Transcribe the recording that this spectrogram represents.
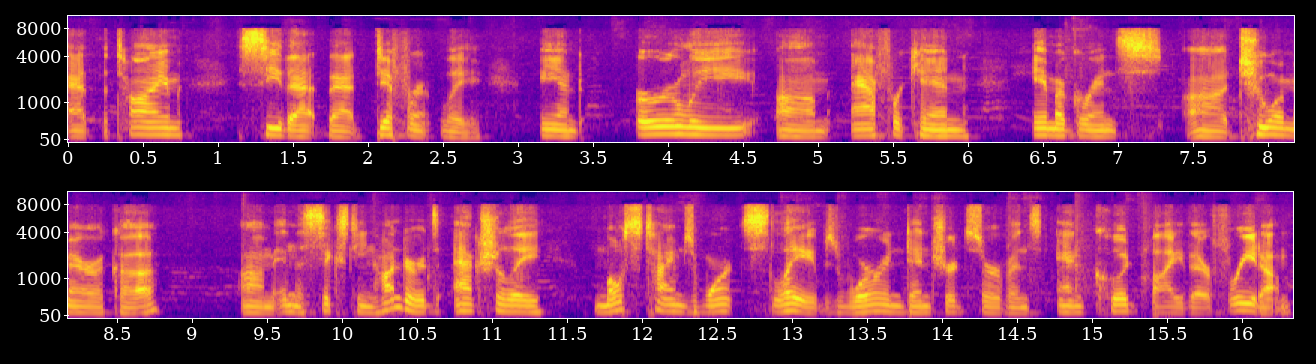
at the time, see that that differently. And early um, African immigrants uh, to America um, in the 1600s actually most times weren't slaves, were indentured servants, and could buy their freedom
